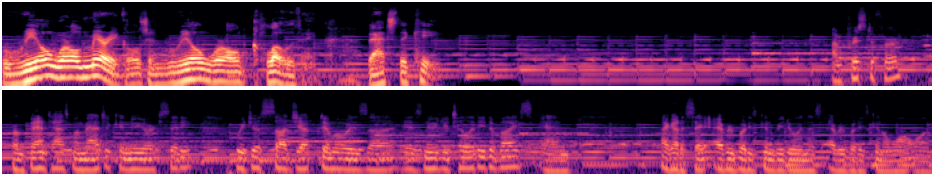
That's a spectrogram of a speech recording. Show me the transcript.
real world miracles in real world clothing. That's the key. I'm Christopher from Phantasma Magic in New York City. We just saw Jeff demo his, uh, his new utility device and I gotta say, everybody's gonna be doing this, everybody's gonna want one.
